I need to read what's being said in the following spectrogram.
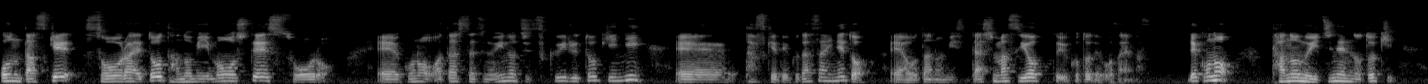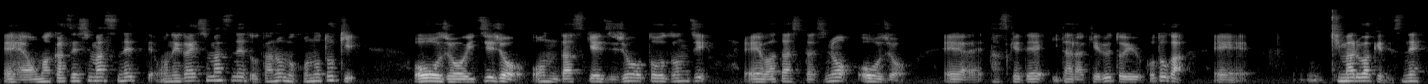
御助け、総来と頼み申して候。えーこの私たちの命救える時に、えー、助けてくださいねと、えー、お頼みいたしますよということでございます。で、この頼む1年の時、えー、お任せしますねって、お願いしますねと頼むこの時、王女一条、恩助け事情と存じ、えー、私たちの王女、えー、助けていただけるということが、え決まるわけですね。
